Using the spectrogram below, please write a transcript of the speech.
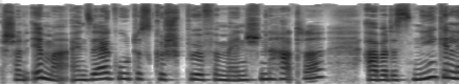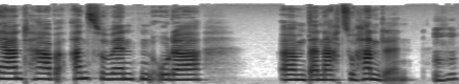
schon immer ein sehr gutes Gespür für Menschen hatte, aber das nie gelernt habe anzuwenden oder ähm, danach zu handeln. Mhm.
